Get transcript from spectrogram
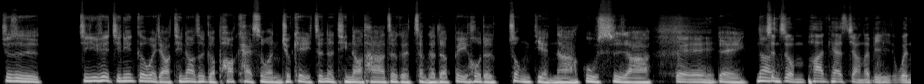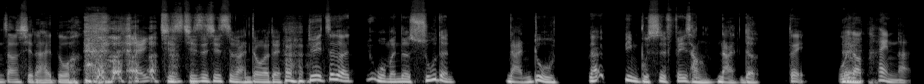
就是今天今天各位只要听到这个 podcast 的话，你就可以真的听到它这个整个的背后的重点啊、故事啊。对对，那甚至我们 podcast 讲的比文章写的还多。哎，其实其实其实蛮多的，对，因为这个我们的书的难度那并不是非常难的，对不会到太难。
